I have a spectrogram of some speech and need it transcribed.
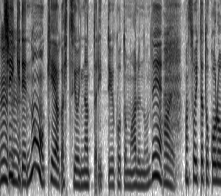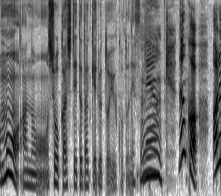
うんうん地域でのケアが必要になったりっていうこともあるので、はい。まあそういったところもあの紹介していただけるということですうんね。なんかあれで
